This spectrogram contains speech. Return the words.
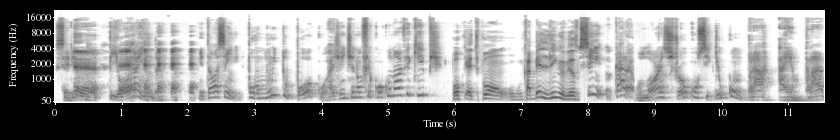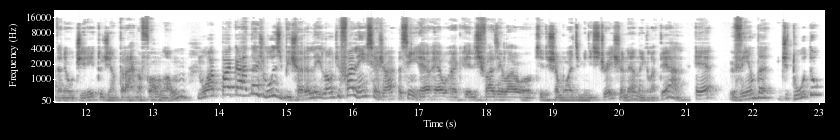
Seria É. pior É. ainda. Então assim, por muito pouco a gente não ficou com nove equipes. Pouco, é tipo um, um cabelinho mesmo. Sim, cara, o Lawrence Stroll conseguiu comprar a entrada, né, o direito de entrar na Fórmula 1 no apagar das luzes, bicho. Era leilão de falência já. Assim, é, é- é- eles fazem lá o que eles chamam administration, né, na Inglaterra. É venda de tudo,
